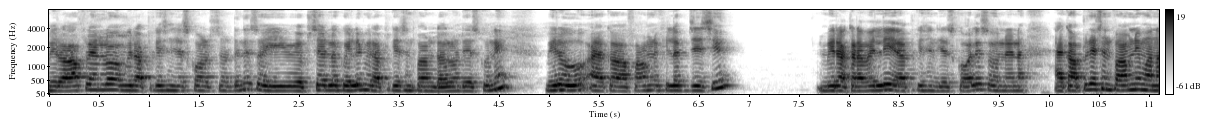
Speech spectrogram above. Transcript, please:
మీరు ఆఫ్లైన్లో మీరు అప్లికేషన్ చేసుకోవాల్సి ఉంటుంది. సో ఈ వెబ్సైట్లోకి వెళ్ళి మీరు అప్లికేషన్ ఫామ్ డౌన్లోడ్ చేసుకుని మీరు ఆ యొక్క ఫామ్ని ఫిలప్ చేసి మీరు అక్కడ వెళ్ళి అప్లికేషన్ చేసుకోవాలి. సో నేను ఆ యొక్క అప్లికేషన్ ఫామ్ని మన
